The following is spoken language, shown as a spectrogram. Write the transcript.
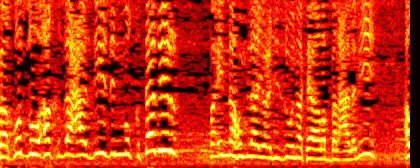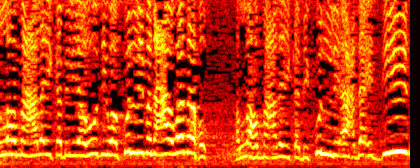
فخذه أخذ عزيز مقتدر. فإنهم لا يعجزونك يا رب العالمين. اللهم عليك باليهود وكل من عاونهم. اللهم عليك بكل أعداء الدين.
